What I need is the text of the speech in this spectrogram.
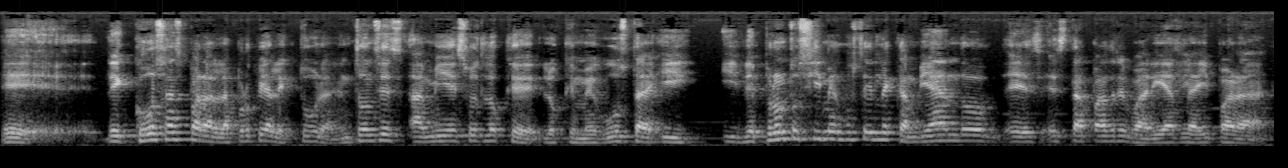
eh, de cosas para la propia lectura. Entonces, a mí eso es lo que, lo que me gusta y, y de pronto sí me gusta irle cambiando. Es, está padre variarle ahí para,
